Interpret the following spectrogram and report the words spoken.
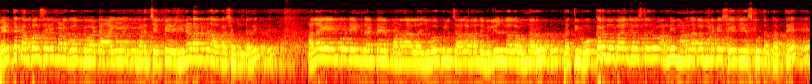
పెడితే కంపల్సరీ మన ఓపిక వాటి ఆగి మనం చెప్పేది వినడానికి కూడా అవకాశం ఉంటుంది. అలాగే ఇంకోటి ఏంటిదంటే మన వాళ్ళ యువకులు చాలామంది విలేజ్లలో ఉన్నారు. ప్రతి ఒక్కరు మొబైల్ చూస్తారు. అన్నీ మన దాంట్లో మనకే షేర్ చేసుకుంటారు తప్పితే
